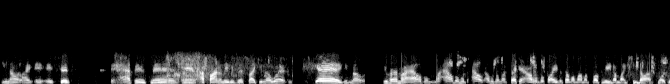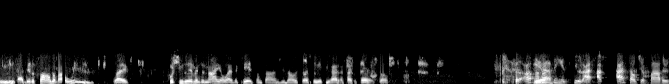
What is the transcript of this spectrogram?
you know, like it, it's just it happens, man. And I finally was just like, you know what? Yeah, you know, you heard my album. My album was out. I was on my second album before I even told my mom I smoked weed. I'm like, she know I smoke weed. I did a song about weed. Like, but you live in denial as a kid sometimes, you know, especially if you had that type of parent. So But uh, Yeah. my thing is, dude, I, I I felt your father's.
